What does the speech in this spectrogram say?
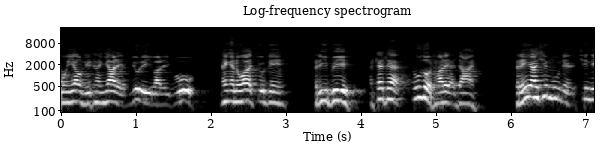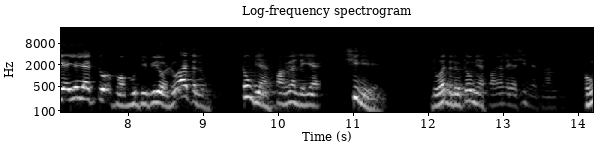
ဝင်ရောက်နေထိုင်ကြတဲ့မြို့တွေရွာတွေကိုနိုင်ငံတော်ကကြိုတင်သတိပေးအထက်ထက်နှိုးဆော်ထားတဲ့အတိုင်းသတင်းရရှိမှုနဲ့အခြေအနေအရရတို့အပေါ်မူတည်ပြီးတော့လိုအပ်တယ်လို့တုံ့ပြန်ဆောင်ရွက်လျက်ရှိနေတယ်လိုအပ်တယ်လို့တုံ့ပြန်ဆောင်ရွက်လျက်ရှိနေတယ်ဆိုတာဘုံ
